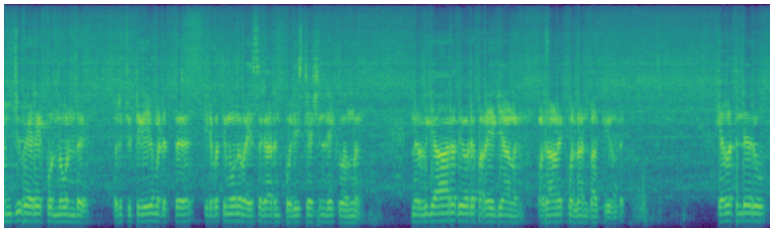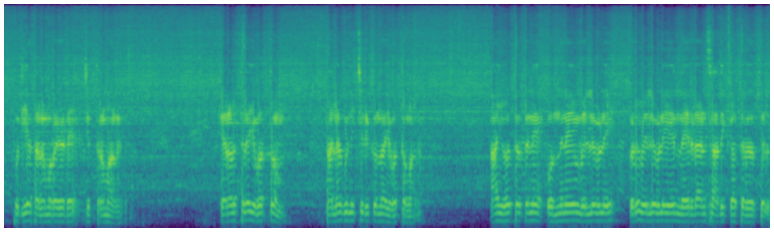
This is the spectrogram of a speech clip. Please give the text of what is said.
അഞ്ചു പേരെ കൊന്നുകൊണ്ട് ഒരു ചുറ്റികയും എടുത്ത് ഇരുപത്തിമൂന്ന് വയസ്സുകാരൻ പോലീസ് സ്റ്റേഷനിലേക്ക് വന്ന് നിർവികാരതയോടെ പറയുകയാണ് ഒരാളെ കൊല്ലാൻ ബാക്കിയുണ്ട്. കേരളത്തിന്റെ ഒരു പുതിയ തലമുറയുടെ ചിത്രമാണ്. കേരളത്തിലെ യുവത്വം തലകുനിച്ചിരിക്കുന്ന യുവത്വമാണ്. ആ യുവത്വത്തിന് ഒന്നിനെയും വെല്ലുവിളി ഒരു വെല്ലുവിളിയെയും നേരിടാൻ സാധിക്കാത്ത വിധത്തിൽ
